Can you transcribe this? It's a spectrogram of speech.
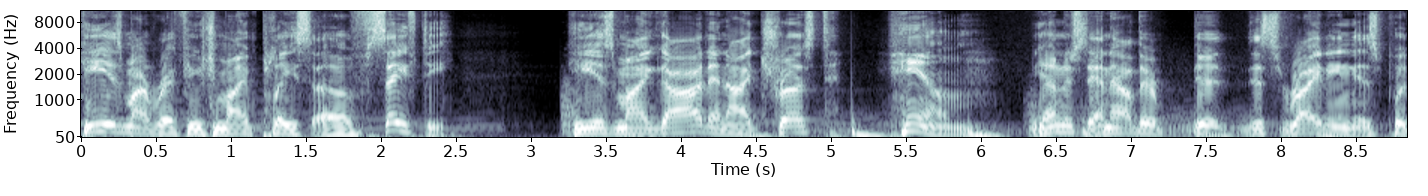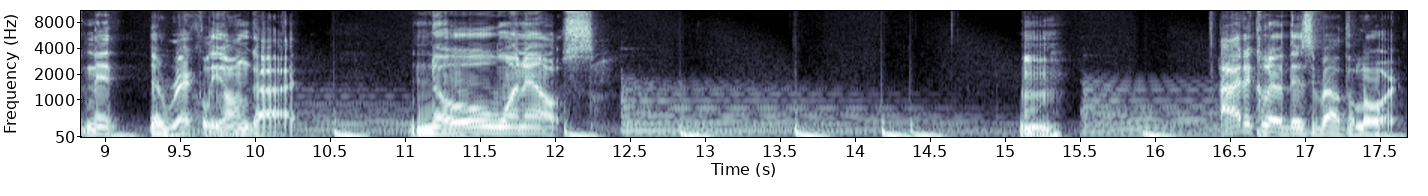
He is my refuge, my place of safety. He is my God, and I trust Him. You understand how they're, they're, this writing is putting it directly on God, no one else. Hmm. I declare this about the Lord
